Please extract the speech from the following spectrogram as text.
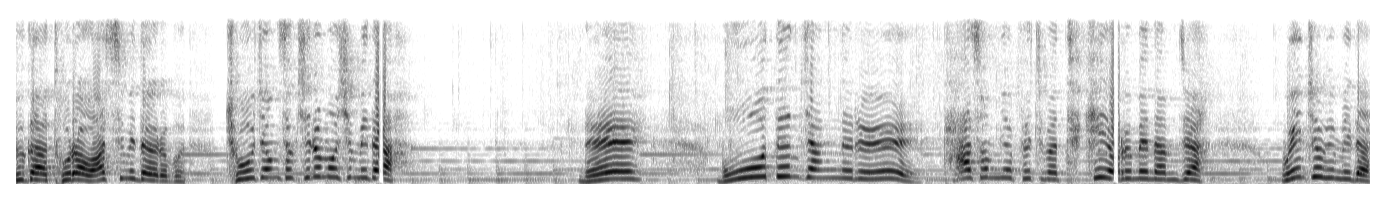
그가 돌아왔습니다, 여러분. 조정석 씨를 모십니다. 네. 모든 장르를 다 섭렵했지만 특히 여름의 남자 왼쪽입니다.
